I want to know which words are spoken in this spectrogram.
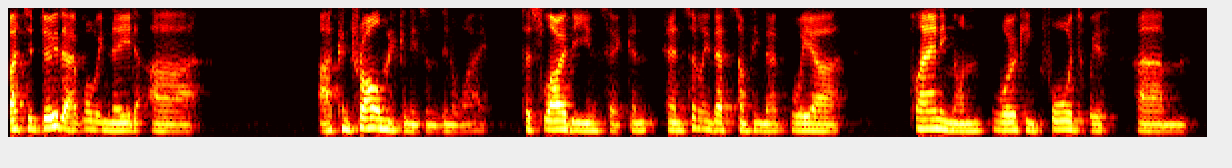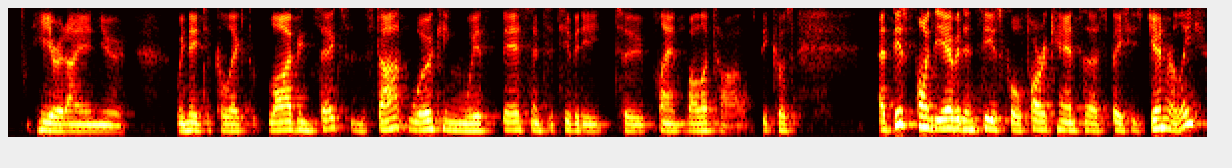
But to do that, what we need are, are control mechanisms in a way to slow the insect. And, and certainly that's something that we are planning on working forwards with um, here at ANU. We need to collect live insects and start working with their sensitivity to plant volatiles because at this point the evidence is for Phoracantha species generally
